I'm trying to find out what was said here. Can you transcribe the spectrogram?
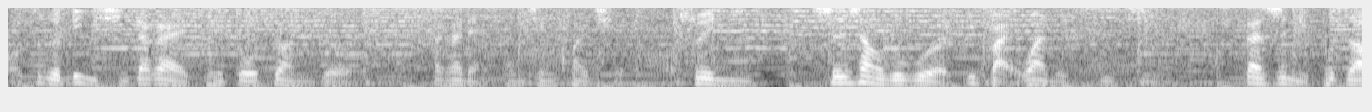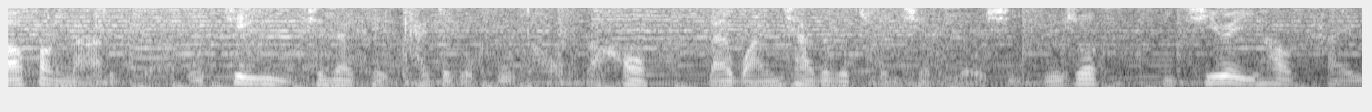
哦，这个利息大概也可以多赚个大概两三千块钱。所以你身上如果有一百万的资金，但是你不知道放哪里的，我建议你现在可以开这个户头，然后来玩一下这个存钱的游戏。比如说，你七月一号开户。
